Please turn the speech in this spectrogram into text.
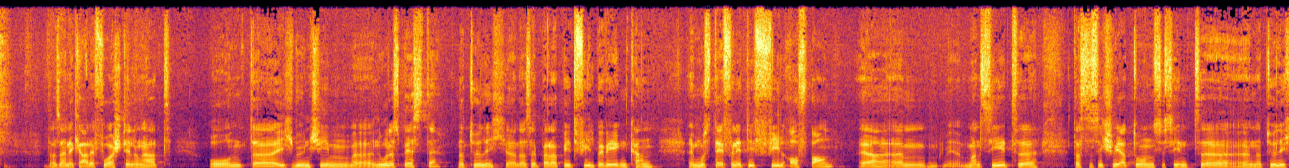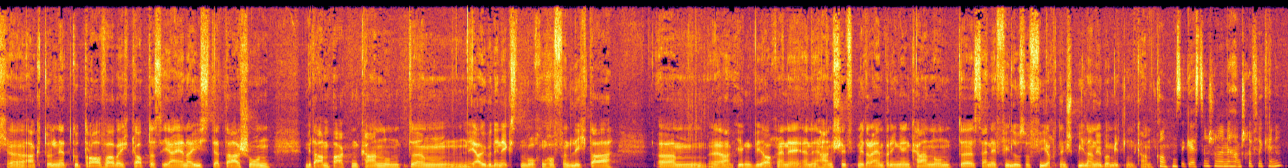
dass er eine klare Vorstellung hat. Und ich wünsche ihm nur das Beste, natürlich, dass er bei Rapid viel bewegen kann. Er muss definitiv viel aufbauen. Ja, ähm, man sieht, äh, dass sie sich schwer tun. Sie sind äh, natürlich äh, aktuell nicht gut drauf, aber ich glaube, dass er einer ist, der da schon mit anpacken kann und ähm, ja, über die nächsten Wochen hoffentlich da ähm, ja, irgendwie auch eine, eine Handschrift mit reinbringen kann und äh, seine Philosophie auch den Spielern übermitteln kann. Konnten Sie gestern schon eine Handschrift erkennen?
